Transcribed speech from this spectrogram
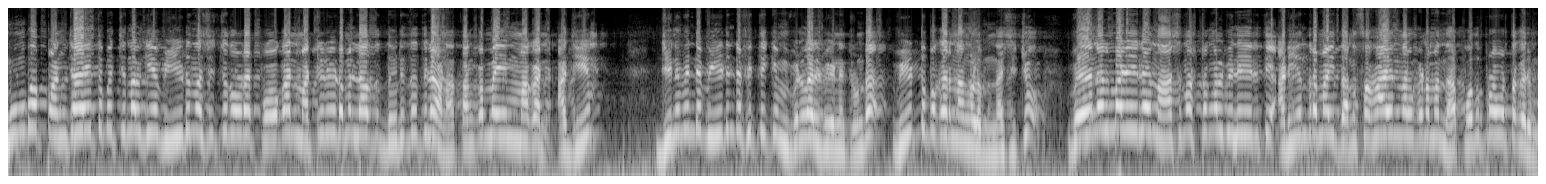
മുമ്പ് പഞ്ചായത്ത് വെച്ച് നൽകിയ വീട് നശിച്ചതോടെ പോകാൻ മറ്റൊരിടമല്ലാത്ത ദുരിതത്തിലാണ് തങ്കമ്മയും മകൻ അജിയും ജിനുവിന്റെ വീടിന്റെ ഭിത്തിക്കും വിള്ളൽ വീണിട്ടുണ്ട്. വീട്ടുപകരണങ്ങളും നശിച്ചു. വേനൽ മഴയിലെ നാശനഷ്ടങ്ങൾ വിലയിരുത്തി അടിയന്തരമായി ധനസഹായം നൽകണമെന്ന് പൊതുപ്രവർത്തകരും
